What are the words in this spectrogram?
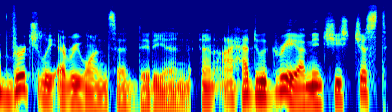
Virtually everyone said Didion. And I had to agree. I mean, she's just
